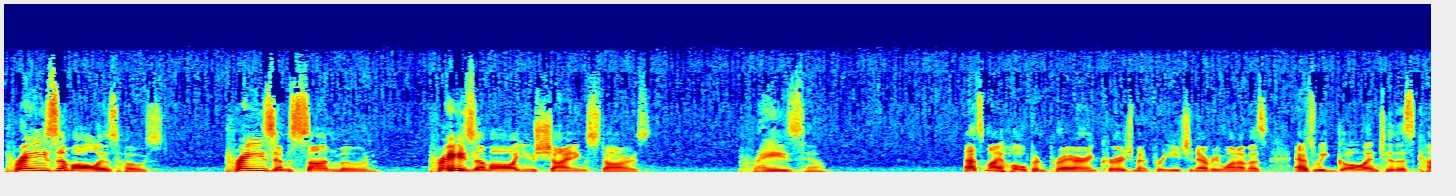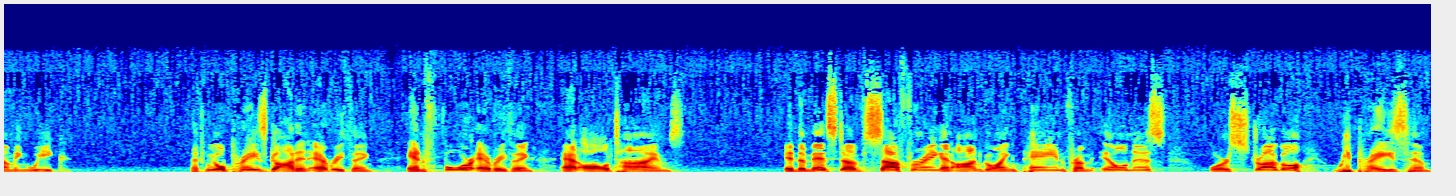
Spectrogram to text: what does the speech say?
Praise him, all his hosts. Praise him, sun, moon. Praise him, all you shining stars. praise Him. That's my hope and prayer, encouragement for each and every one of us as we go into this coming week. That we will praise God in everything and for everything at all times. In the midst of suffering and ongoing pain from illness or struggle, we praise Him.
